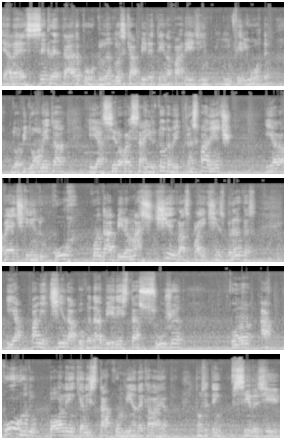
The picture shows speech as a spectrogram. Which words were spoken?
ela é secretada por glândulas que a abelha tem na parede inferior do abdômen, tá? E a cera vai saindo totalmente transparente e ela vai adquirindo cor quando a abelha mastiga aquelas paletinhas brancas e a paletinha da boca da abelha está suja com a cor do pólen que ela está comendo naquela época. Então você tem ceras de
